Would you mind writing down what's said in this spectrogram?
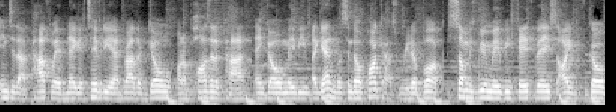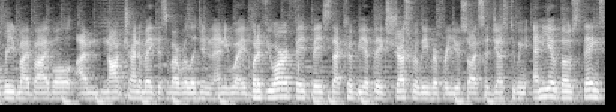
into that pathway of negativity, I'd rather go on a positive path and go maybe, again, listen to a podcast, read a book. Some of you may be faith-based. I go read my Bible. I'm not trying to make this about religion in any way, but if you are faith-based, that could be a big stress reliever for you. So I suggest doing any of those things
